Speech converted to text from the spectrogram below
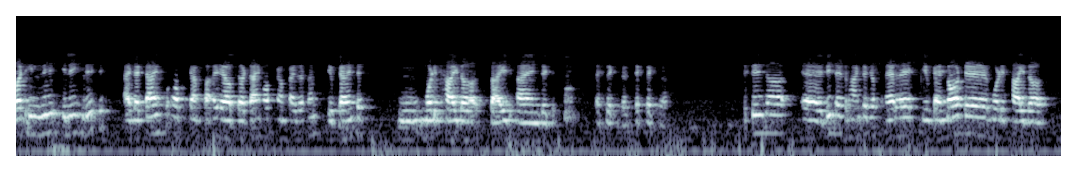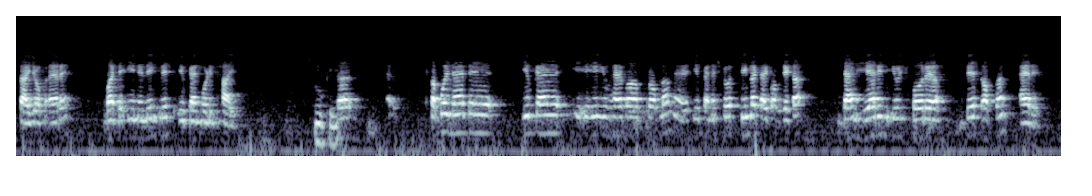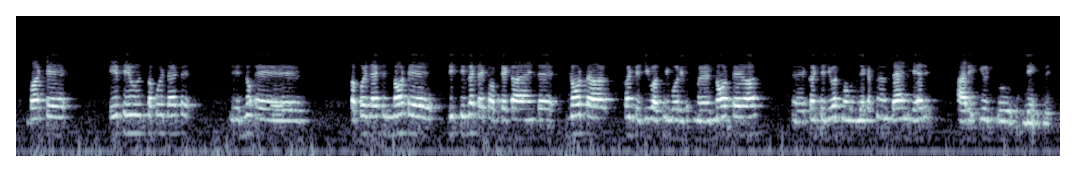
But in li- in linked list, at the time of compi- uh, the time of compilation, you can mm, modify the size and etc. etc. This is the uh, disadvantage of array. You cannot uh, modify the size of array, but in a linked list you can modify. Okay. The, suppose that uh, you can you have a problem, uh, you can store similar type of data. Then here is used for uh, best option array. But uh, if you suppose that uh, uh, suppose that not uh, similar type of data and uh, not uh, contiguous memory, uh, not uh, uh, contiguous memory location, then here are used to linked list.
